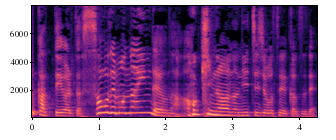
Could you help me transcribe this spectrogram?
るかって言われたらそうでもないんだよな。沖縄の日常生活で。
